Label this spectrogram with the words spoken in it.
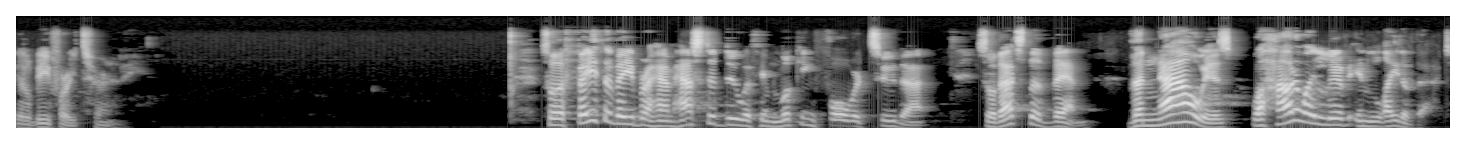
it'll be for eternity. So the faith of Abraham has to do with him looking forward to that. So that's the then. The now is, well, how do I live in light of that?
